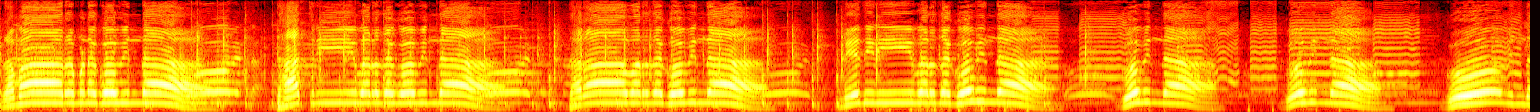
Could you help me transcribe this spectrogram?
రమారమణ గోవింద ధాత్రీ వరద గోవింద ధరావరద గోవింద మేదినీ వరద గోవింద గోవింద గోవింద గోవింద.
